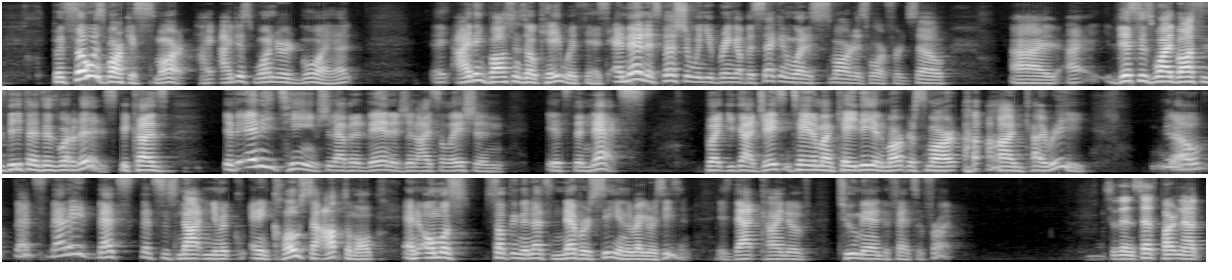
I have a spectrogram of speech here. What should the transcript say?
but so is Marcus Smart. I I just wondered, boy. I, I think Boston's okay with this, and then especially when you bring up a second one as smart as Horford. So, uh, I, this is why Boston's defense is what it is because if any team should have an advantage in isolation, it's the Nets but you got Jayson Tatum on KD and Marcus Smart on Kyrie. You know, that's that ain't that's that's just not any close to optimal and almost something the Nets never see in the regular season is that kind of two man defensive front. So then Seth Partnow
